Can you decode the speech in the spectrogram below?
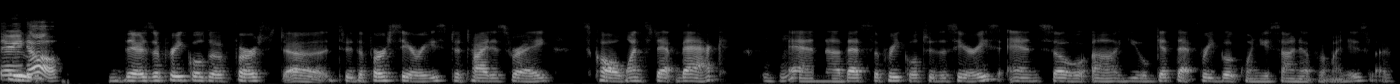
There you go there's a prequel to first uh, to the first series to Titus Ray. It's called One Step Back, mm-hmm. and uh, that's the prequel to the series. And so uh, you'll get that free book when you sign up for my newsletter.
